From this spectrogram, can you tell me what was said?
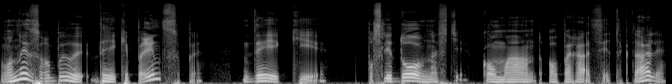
Вони зробили деякі принципи, деякі послідовності команд, операцій і так далі,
